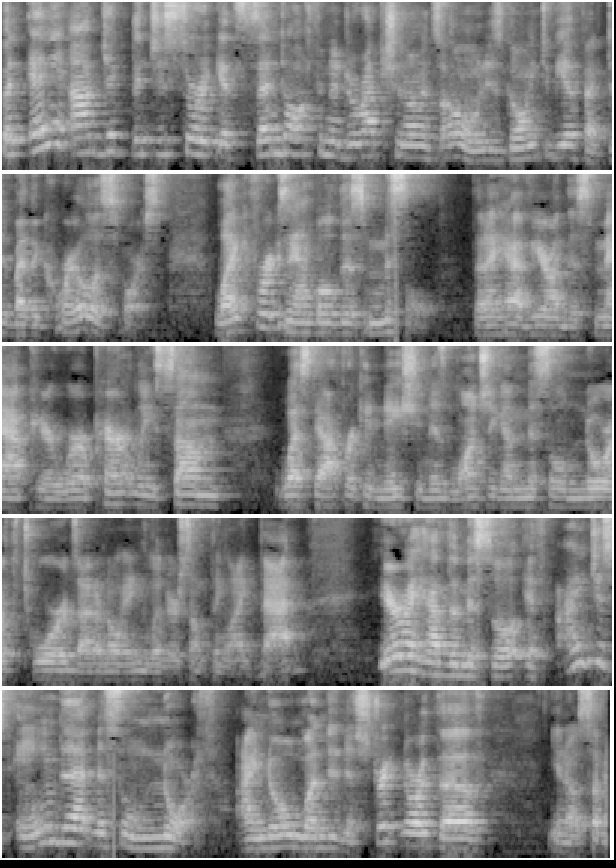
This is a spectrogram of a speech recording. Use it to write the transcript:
but any object that just sort of gets sent off in a direction on its own is going to be affected by the Coriolis force. Like, for example, this missile that I have here on this map here, where apparently some West African nation is launching a missile north towards, I don't know, England or something like that. Here I have the missile. If I just aimed that missile north, I know London is straight north of you know, some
